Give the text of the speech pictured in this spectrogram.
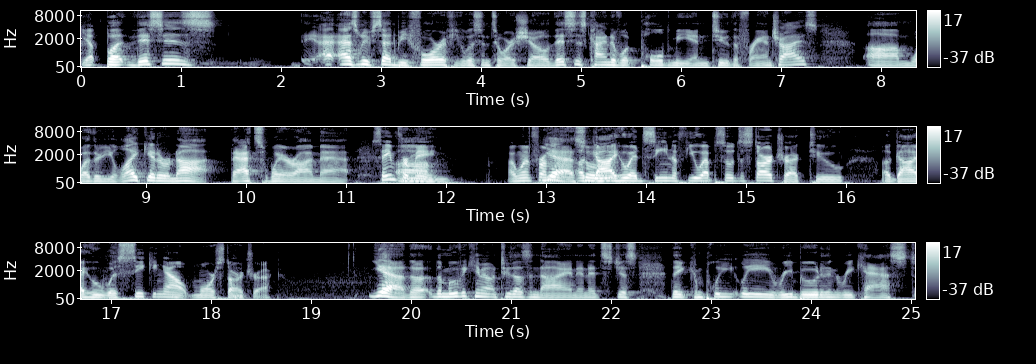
Yep. But this is as we've said before, if you listen to our show, this is kind of what pulled me into the franchise. Um, whether you like it or not, that's where I'm at. Same for me. Um, I went from yeah, a so- guy who had seen a few episodes of Star Trek to a guy who was seeking out more Star Trek. Yeah, the the movie came out in 2009, and it's just they completely rebooted and recast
